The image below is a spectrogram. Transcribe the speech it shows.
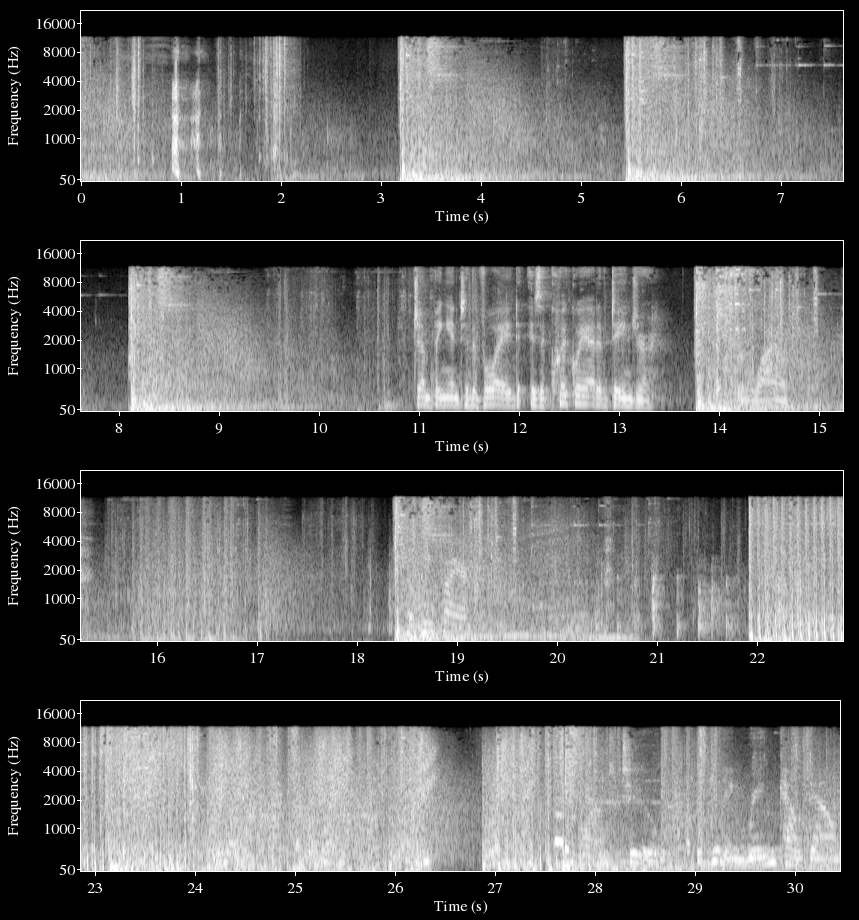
Jumping into the void is a quick way out of danger. For a while. Opening fire. Ring countdown.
